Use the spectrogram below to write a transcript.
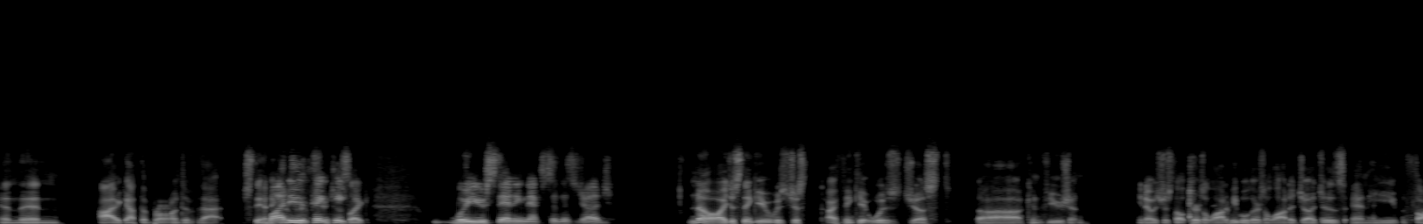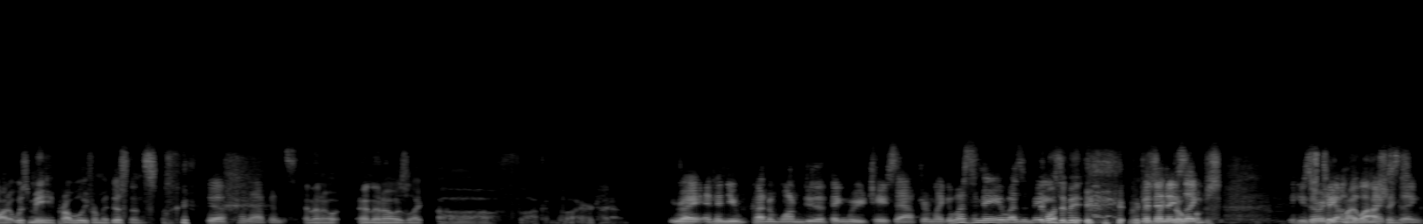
and then I got the brunt of that standing. Why do you think he's like Were you standing next to this judge? No, I just think it was just. I think it was just uh, confusion. You know, it's just there's a lot of people, there's a lot of judges, and he thought it was me, probably from a distance. Yeah, that happens. and then I and then I was like, oh fuck, I'm fired. Right, and then you kind of want to do the thing where you chase after him, like it wasn't me, it wasn't me. It wasn't me. but then like, he's nope, like- I'm just He's just already on my to the lashings. next thing.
